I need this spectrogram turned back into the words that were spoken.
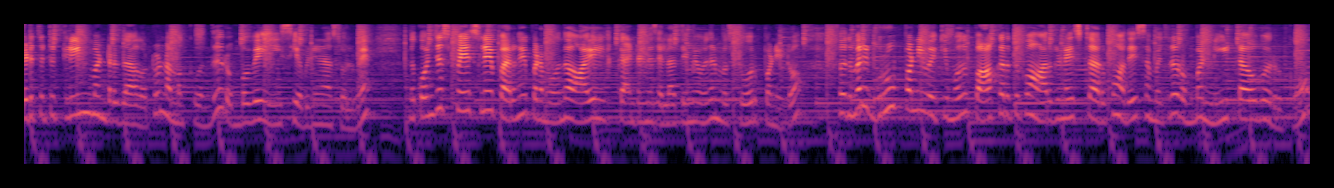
எடுத்துகிட்டு க்ளீன் பண்ணுறதாகட்டும் நமக்கு வந்து ரொம்பவே ஈஸி அப்படின்னு நான் சொல்லுவேன் இந்த கொஞ்சம் ஸ்பேஸ்லேயே பாருங்கள் இப்போ நம்ம வந்து ஆயில் கேண்டீனஸ் எல்லாத்தையுமே வந்து நம்ம ஸ்டோர் பண்ணிட்டோம். ஸோ இந்த மாதிரி குரூப் பண்ணி வைக்கும்போது பார்க்குறதுக்கும் ஆர்கனைஸ்டாக இருக்கும். அதே சமயத்தில் ரொம்ப நீட்டாகவும் இருக்கும்.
